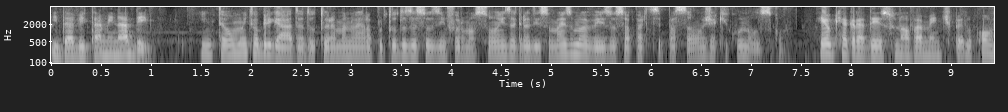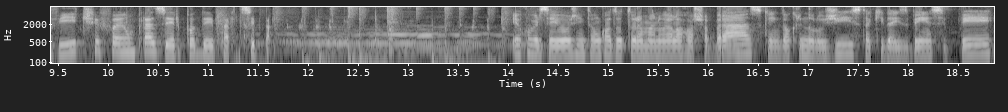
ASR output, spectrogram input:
e da vitamina D. Então, muito obrigada, doutora Manuela, por todas as suas informações. Agradeço mais uma vez a sua participação hoje aqui conosco. Eu que agradeço novamente pelo convite, foi um prazer poder participar. Eu conversei hoje então com a doutora Manuela Rocha Braz, que é endocrinologista aqui da SBEM SP,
